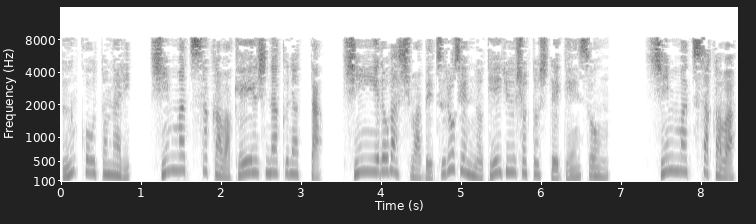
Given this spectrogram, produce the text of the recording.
運行となり、新松坂は経由しなくなった。新江戸橋は別路線の停留所として現存。新松坂は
